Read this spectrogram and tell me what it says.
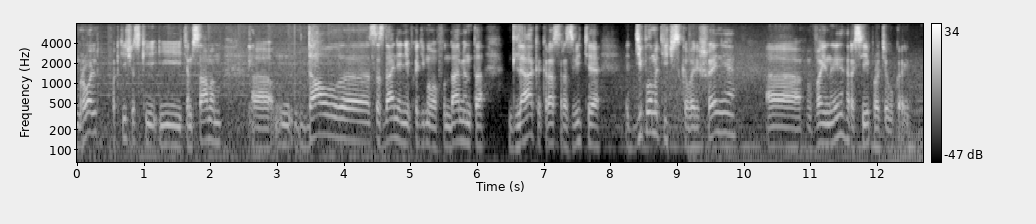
роль фактически и тем самым э, дал создание необходимого фундамента для как раз развития дипломатического решения э, войны России против Украины.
